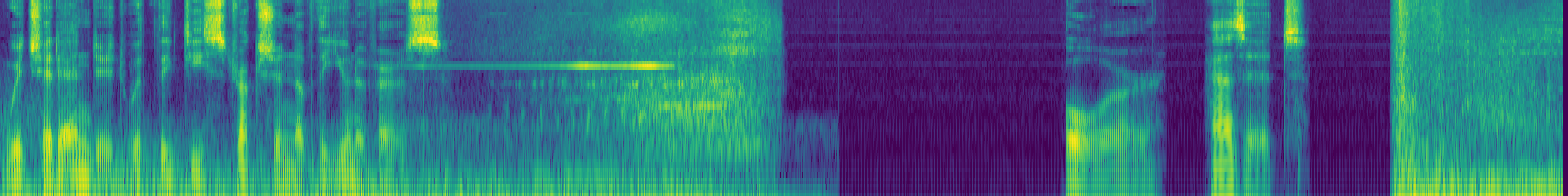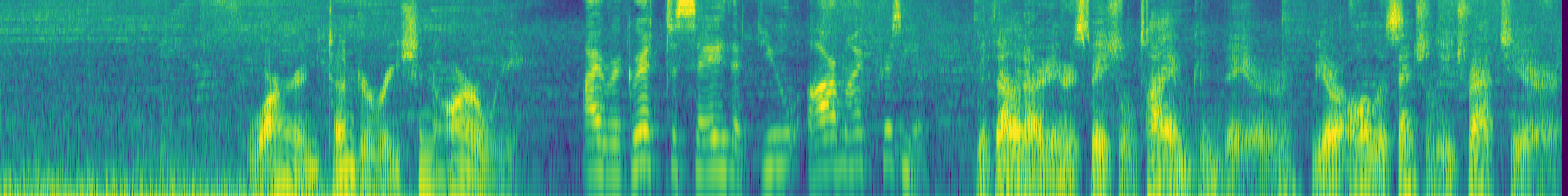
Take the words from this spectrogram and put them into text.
Which had ended with the destruction of the universe. Or has it? Where in thunderation are we? I regret to say that you are my prisoner. Without our interspatial time conveyor, we are all essentially trapped here.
